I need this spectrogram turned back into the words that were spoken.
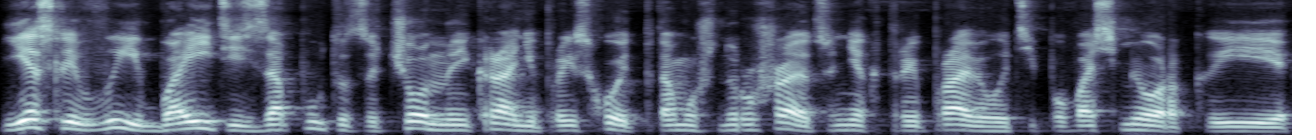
если вы боитесь запутаться, что на экране происходит, потому что нарушаются некоторые правила типа восьмерок и, э,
